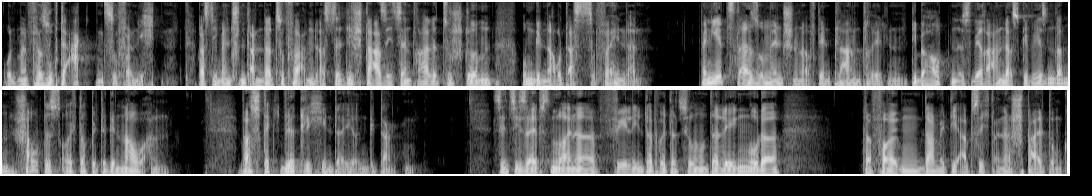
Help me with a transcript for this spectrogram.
und man versuchte Akten zu vernichten, was die Menschen dann dazu veranlasste, die Stasi-Zentrale zu stürmen, um genau das zu verhindern. Wenn jetzt also Menschen auf den Plan treten, die behaupten, es wäre anders gewesen, dann schaut es euch doch bitte genau an. Was steckt wirklich hinter ihren Gedanken? Sind sie selbst nur einer Fehlinterpretation unterlegen oder verfolgen damit die Absicht einer Spaltung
